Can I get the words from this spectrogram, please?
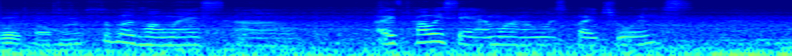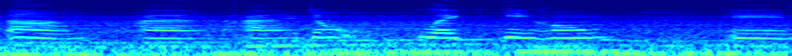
Both homeless. We're both homeless. Um, I'd probably say I'm more homeless by choice. Um, I, I don't like being home and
